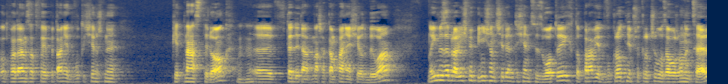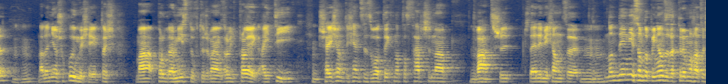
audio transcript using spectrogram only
odpowiadając na Twoje pytanie, 2015 rok, e, wtedy na, nasza kampania się odbyła. No i my zebraliśmy 57 tysięcy złotych, to prawie dwukrotnie przekroczyło założony cel, Mhm. no ale nie oszukujmy się, jak ktoś ma programistów, którzy mają zrobić projekt IT, 60 tysięcy złotych, no to starczy na 2, 3, 4 miesiące. Mhm. No nie, nie są to pieniądze, za które można coś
